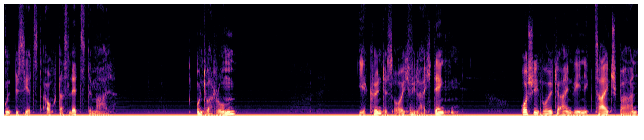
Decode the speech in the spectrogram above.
und bis jetzt auch das letzte Mal. Und warum? Ihr könnt es euch vielleicht denken. Oschi wollte ein wenig Zeit sparen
